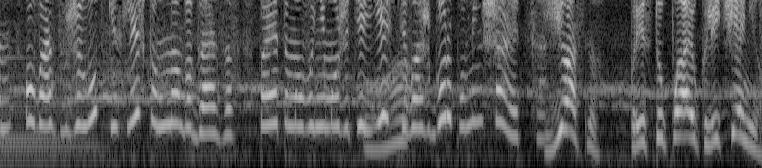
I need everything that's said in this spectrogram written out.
Получен. У вас в желудке слишком много газов, поэтому вы не можете есть, и ваш горб уменьшается. Ясно. Приступаю к лечению.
